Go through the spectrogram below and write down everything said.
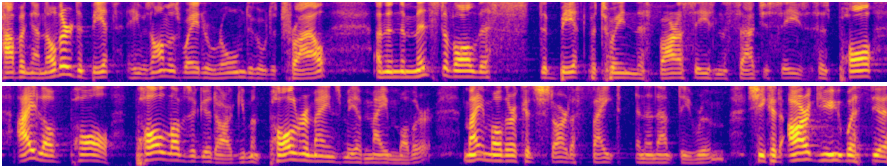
having another debate. He was on his way to Rome to go to trial. And in the midst of all this debate between the Pharisees and the Sadducees, it says, Paul, I love Paul. Paul loves a good argument. Paul reminds me of my mother. My mother could start a fight in an empty room. She could argue with you,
